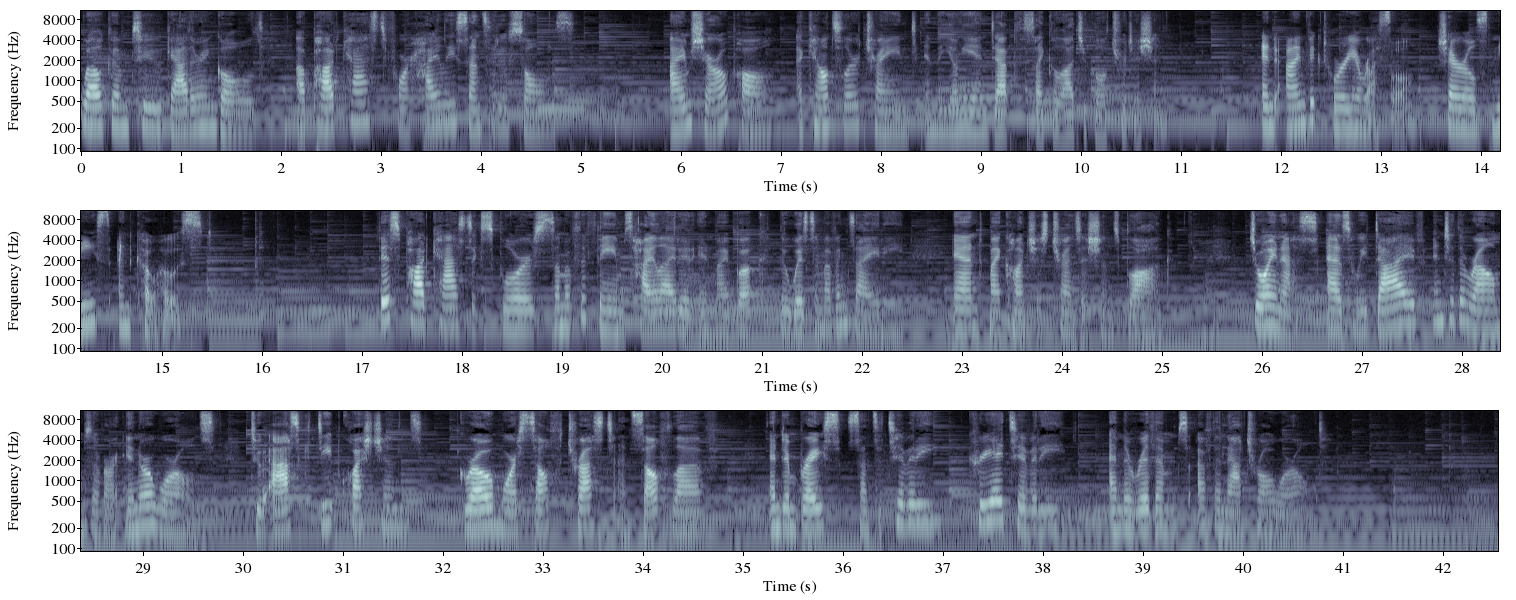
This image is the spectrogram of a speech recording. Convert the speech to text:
Welcome to Gathering Gold, a podcast for highly sensitive souls. I'm Cheryl Paul, a counselor trained in the Jungian depth psychological tradition. And I'm Victoria Russell, Cheryl's niece and co host. This podcast explores some of the themes highlighted in my book, The Wisdom of Anxiety, and my Conscious Transitions blog. Join us as we dive into the realms of our inner worlds to ask deep questions, grow more self trust and self love, and embrace sensitivity, creativity, and the rhythms of the natural world.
